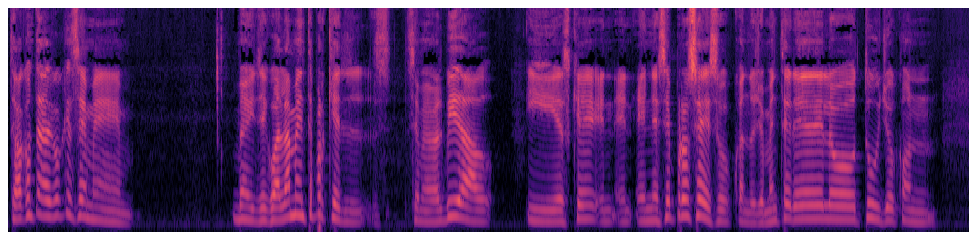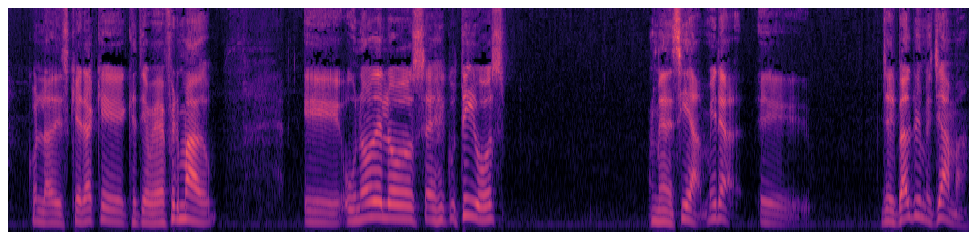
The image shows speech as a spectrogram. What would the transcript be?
te voy a contar algo que se me, me llegó a la mente porque se me había olvidado. Y es que en, ese proceso, cuando yo me enteré de lo tuyo con, con la disquera que, que te había firmado, eh, uno de los ejecutivos me decía, mira, eh, J Balvin me llama.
